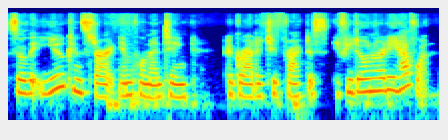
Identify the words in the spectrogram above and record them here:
so that you can start implementing a gratitude practice if you don't already have one.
